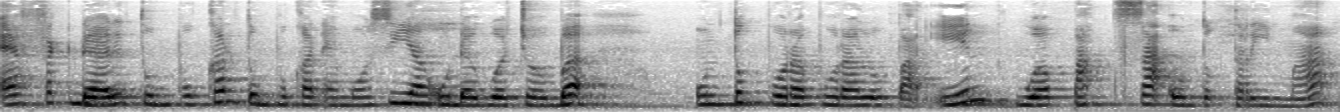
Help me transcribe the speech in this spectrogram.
efek dari tumpukan-tumpukan emosi yang udah gue coba untuk pura-pura lupain, gue paksa untuk terima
